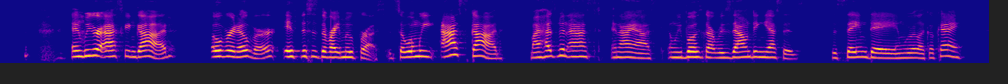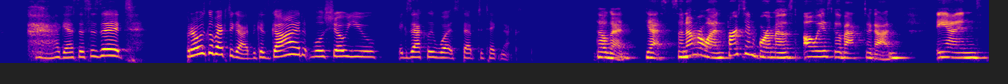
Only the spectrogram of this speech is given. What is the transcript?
and we were asking God over and over if this is the right move for us. And so when we ask God, my husband asked and I asked, and we both got resounding yeses the same day. And we were like, okay, I guess this is it. But always go back to God because God will show you exactly what step to take next. So good. Yes. So, number one, first and foremost, always go back to God. And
